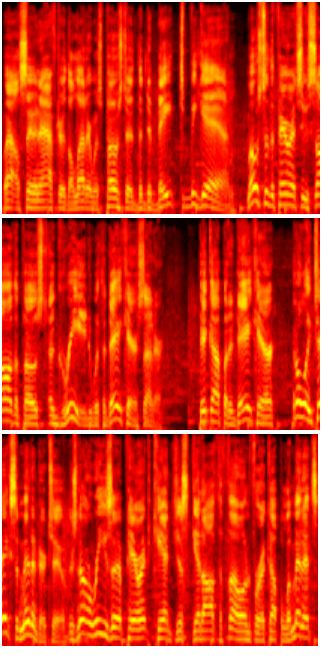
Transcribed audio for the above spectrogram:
Well, soon after the letter was posted, the debate began. Most of the parents who saw the post agreed with the daycare center, pick up at a daycare, it only takes a minute or two. There's no reason a parent can't just get off the phone for a couple of minutes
